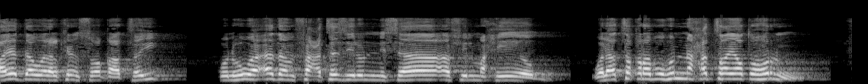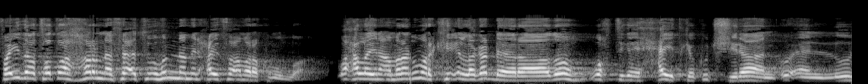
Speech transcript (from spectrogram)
aayaddaa walaalkeen soo qaatay qul huwa adan faactazilu nnisaa'a fi lmaxiid walaa taqrabuuhunna xataa yatahurn faida tatahharna faatuuhunna min xaysu amarakum allah waxaa layna amraa dumarkii in laga dheeraado wakhtigay xaydka ku jiraan oo aan loo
